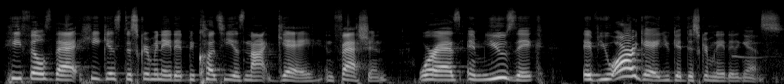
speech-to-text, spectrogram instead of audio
He feels that he gets discriminated because he is not gay in fashion, whereas in music, if you are gay, you get discriminated against.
